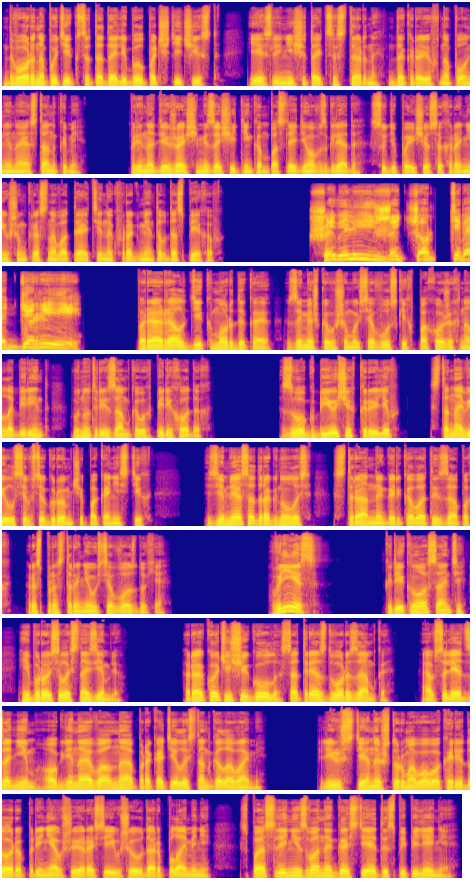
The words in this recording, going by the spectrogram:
Двор на пути к цитадели был почти чист, если не считать цистерны, до краев наполненной останками, принадлежащими защитникам последнего взгляда, судя по еще сохранившим красноватый оттенок фрагментов доспехов. «Шевелись же, черт тебя дери!» Проорал Дик Мордекаю, замешкавшемуся в узких, похожих на лабиринт, внутри замковых переходах. Звук бьющих крыльев становился все громче, пока не стих. Земля содрогнулась, странный горьковатый запах распространился в воздухе. «Вниз!» — крикнула Санти и бросилась на землю. Рокочущий гул сотряс двор замка, а вслед за ним огненная волна прокатилась над головами. Лишь стены штурмового коридора, принявшие и рассеявший удар пламени, спасли незваных гостей от испепеления.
